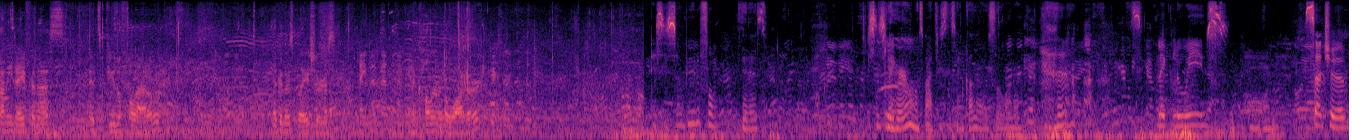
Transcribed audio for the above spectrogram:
sunny day for this. It's beautiful out. Look at those glaciers. And the color of the water. This is so beautiful. It is. This is Your Lake, hair almost matches the same color as the water. Lake Louise. Such a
